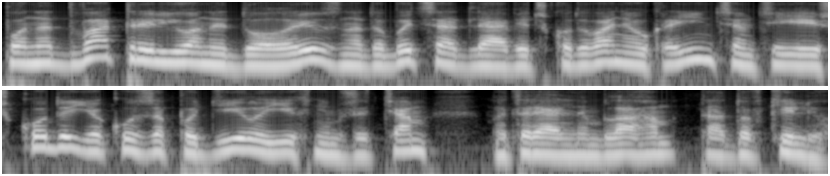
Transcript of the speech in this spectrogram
Понад 2 трильйони доларів знадобиться для відшкодування українцям тієї шкоди, яку заподіяли їхнім життям, матеріальним благам та довкіллю.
